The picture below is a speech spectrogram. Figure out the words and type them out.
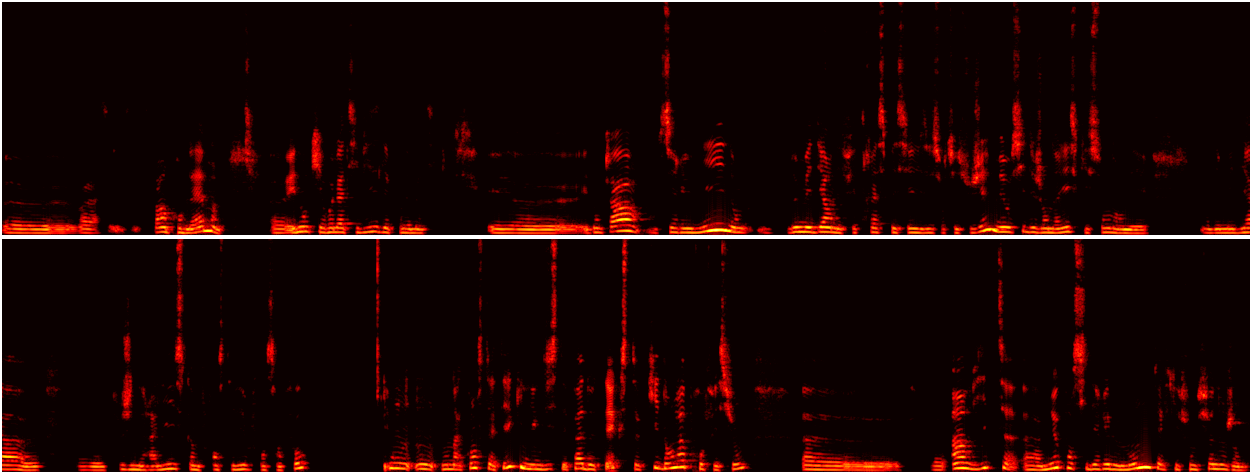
voilà, c'est pas un problème euh, donc qui relativise les problématiques. Euh, et, donc là, on s'est réunis, donc deux médias en effet très spécialisés sur ces sujets, mais aussi des journalistes qui sont dans des, dans des médias euh, plus généralistes comme France TV ou France Info. Et on, a constaté qu'il n'existait pas de texte qui, dans la profession, invite à mieux considérer le monde tel qu'il fonctionne aujourd'hui.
